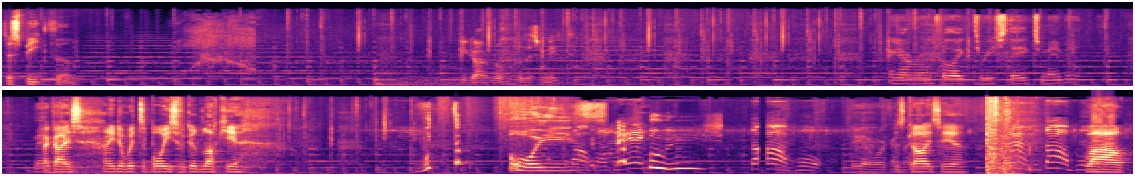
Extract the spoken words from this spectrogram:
to speak to them. you got room for this meat? I got room for like three steaks, maybe. maybe. Right, guys, I need a wit to boys for good luck here. What the Boys, Stop! we gotta work on There's guys here. Stop! Wow.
